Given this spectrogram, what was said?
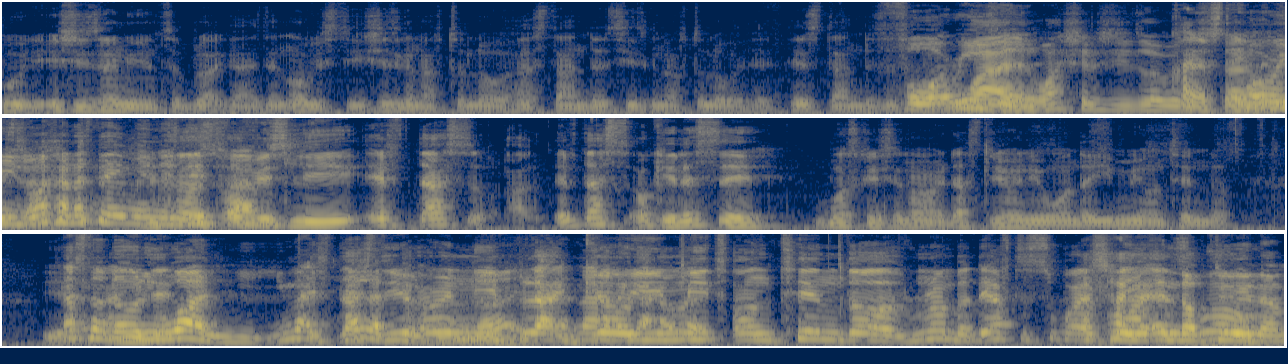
Cool. If she's only into black guys, then obviously she's gonna have to lower her standards. He's gonna have to lower his, his standards. as For what well. Why? reason? Why should she lower Kind the of For what reason? What kind of statement is this? fam? obviously, if that's if that's okay, let's say worst case scenario, that's the only one that you meet on Tinder. Yeah. That's not the only then- one. You, you might If that's the people, only right? black Nah, girl nah, you nah, meet on Tinder, remember they have to swipe. That's how you end up well. doing that.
